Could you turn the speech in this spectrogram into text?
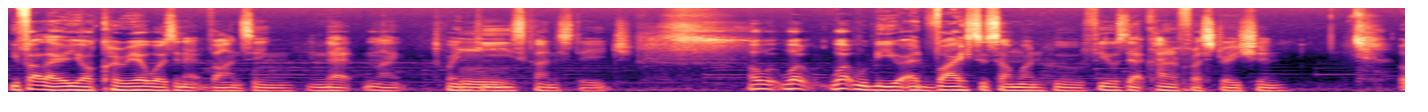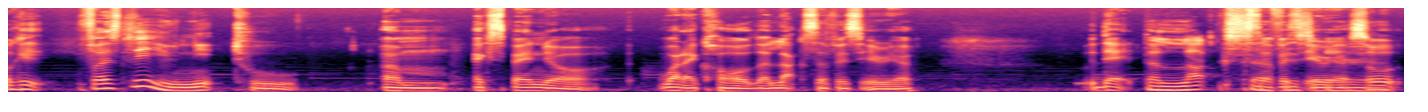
you felt like your career wasn't advancing in that like twenties kind of stage? What, what what would be your advice to someone who feels that kind of frustration? Okay, firstly, you need to um, expand your what I call the luck surface area. That The luck surface, area. So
